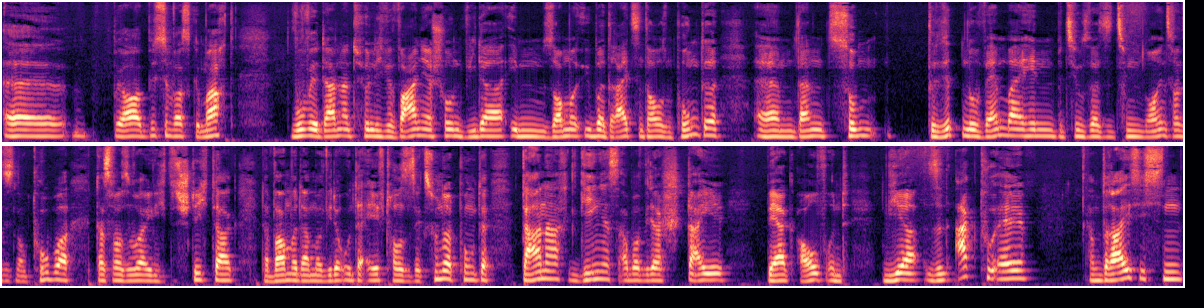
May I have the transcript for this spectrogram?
äh, ja, ein bisschen was gemacht, wo wir dann natürlich, wir waren ja schon wieder im Sommer über 13.000 Punkte, ähm, dann zum 3. November hin, beziehungsweise zum 29. Oktober, das war so eigentlich der Stichtag, da waren wir dann mal wieder unter 11.600 Punkte. Danach ging es aber wieder steil bergauf und wir sind aktuell am 30.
